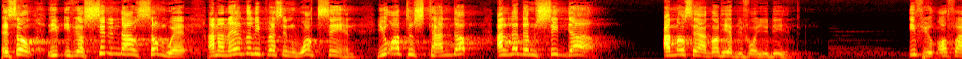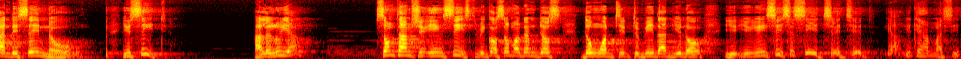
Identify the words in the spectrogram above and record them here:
And so, if, if you're sitting down somewhere and an elderly person walks in, you ought to stand up and let them sit down. And not say, I got here before you did. If you offer and they say no, you sit. Hallelujah. Sometimes you insist because some of them just don't want it to be that, you know, you, you, you insist, sit, sit, sit. Yeah, you can have my seat.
